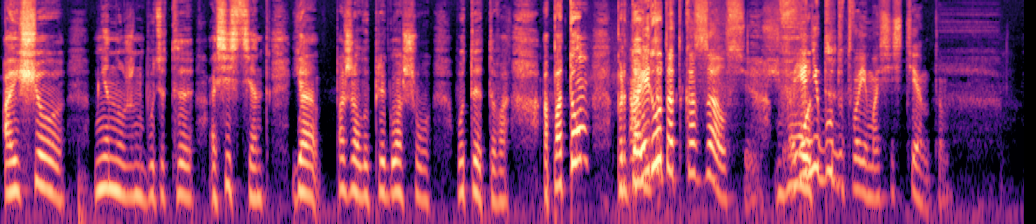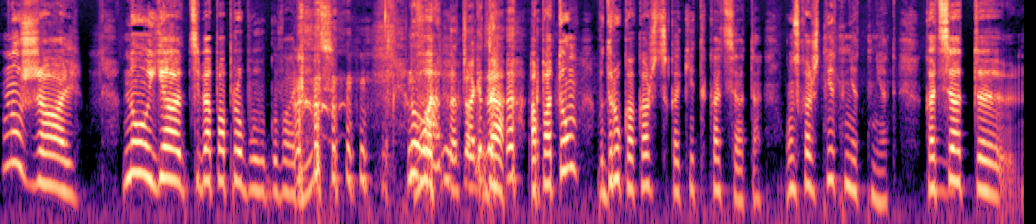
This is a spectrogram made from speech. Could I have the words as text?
А еще мне нужен будет ассистент. Я, пожалуй, приглашу вот этого. А потом А подойдут этот отказался ещё. А Я не Вот. буду твоим ассистентом. Ну, жаль. Ну, я тебя попробую уговорить. Ну ладно тогда. Да, а потом вдруг окажутся какие-то котята. Он скажет, нет, нет, нет, котят э,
